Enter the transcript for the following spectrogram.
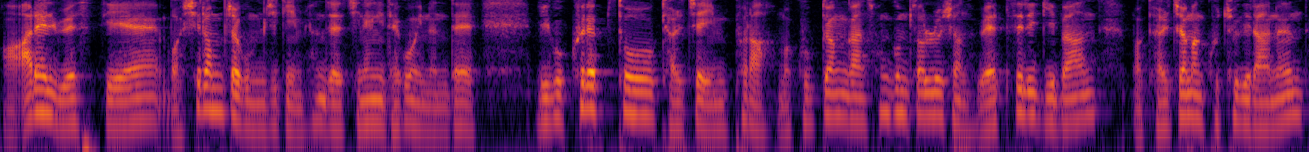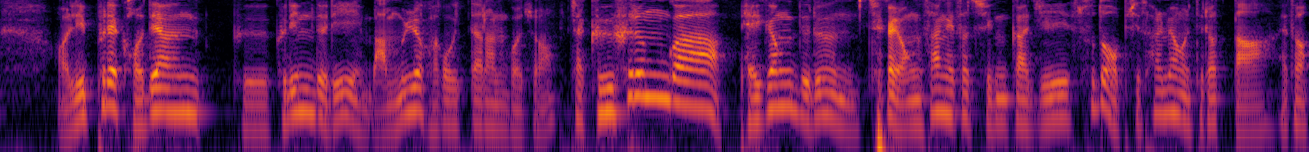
어, RLUSD의 뭐 실험적 움직임 현재 진행이 되고 있는데 미국 크립토 결제 인프라, 뭐 국경 간 송금 솔루션, 웹3 기반 뭐 결제망 구축이라는 어, 리플의 거대한 그 그림들이 맞물려 가고 있다라는 거죠. 자, 그 흐름과 배경들은 제가 영상에서 지금까지 수도 없이 설명을 드렸다. 그래서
